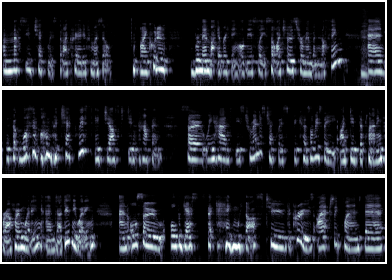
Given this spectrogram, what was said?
a massive checklist that I created for myself. I couldn't remember everything, obviously, so I chose to remember nothing. And if it wasn't on the checklist, it just didn't happen. So we had this tremendous checklist because obviously I did the planning for our home wedding and our Disney wedding. And also all the guests that came with us to the cruise, I actually planned their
